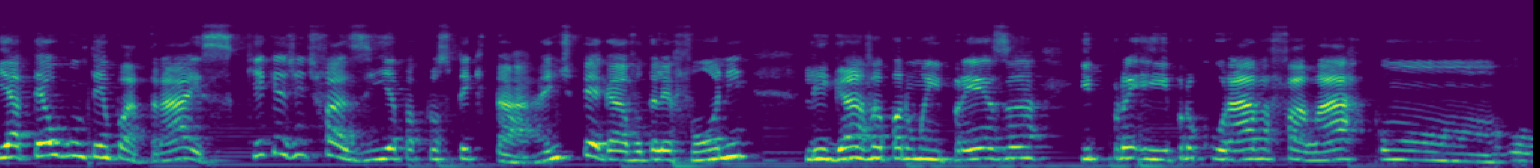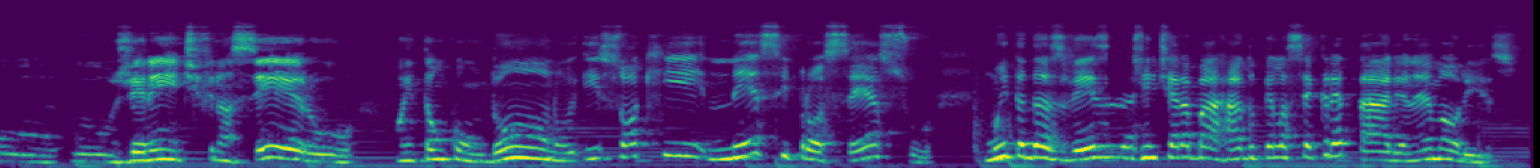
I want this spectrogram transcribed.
e até algum tempo atrás, o que, que a gente fazia para prospectar? A gente pegava o telefone, ligava para uma empresa e, e procurava falar com o, o gerente financeiro, ou então com o dono, e só que nesse processo, muitas das vezes a gente era barrado pela secretária, né, Maurício?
